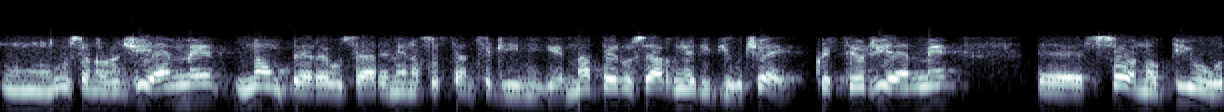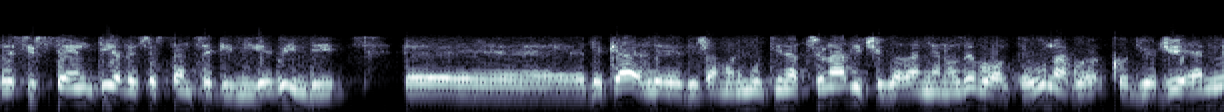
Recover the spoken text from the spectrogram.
um, usano l'OGM non per usare meno sostanze chimiche, ma per usarne di più, cioè queste OGM eh, sono più resistenti alle sostanze chimiche, quindi eh, le, le, diciamo, le, multinazionali ci guadagnano due volte, una con gli OGM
